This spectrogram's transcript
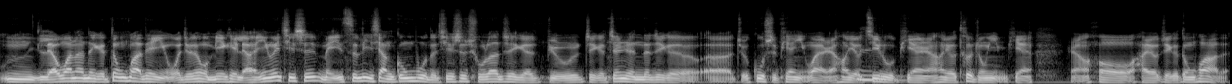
嗯，聊完了那个动画电影，我觉得我们也可以聊，因为其实每一次立项公布的，其实除了这个，比如这个真人的这个呃就故事片以外，然后有纪录片，然后有特种影片，然后还有这个动画的。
